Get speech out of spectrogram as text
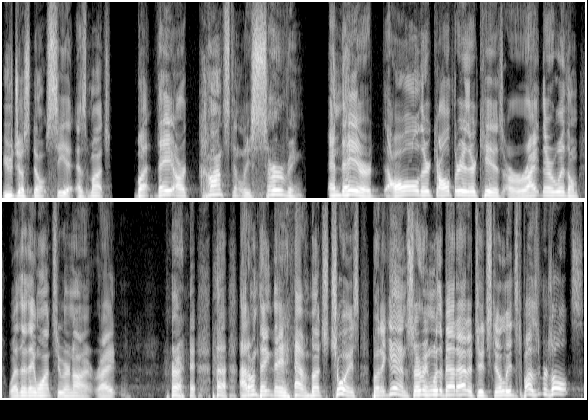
You just don't see it as much. But they are constantly serving. And they are all their all three of their kids are right there with them whether they want to or not right? Right. I don't think they have much choice but again serving with a bad attitude still leads to positive results.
